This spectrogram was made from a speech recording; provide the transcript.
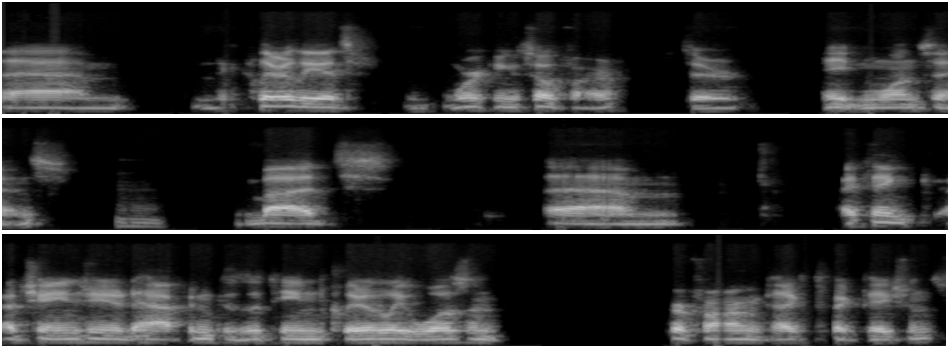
um, clearly it's working so far. They're eight and one since, Mhm. but um, I think a change needed to happen because the team clearly wasn't performing to expectations.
